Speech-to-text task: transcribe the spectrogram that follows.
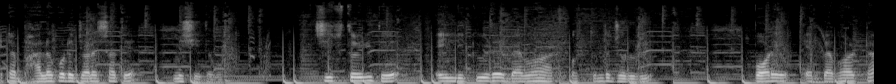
এটা ভালো করে জলের সাথে মিশিয়ে দেবো। চিপস তৈরিতে এই লিকুইডের ব্যবহার অত্যন্ত জরুরি। পরে এর ব্যবহারটা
